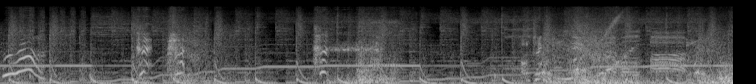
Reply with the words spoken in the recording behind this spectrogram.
Hurrah! I'll take it from! Level up.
